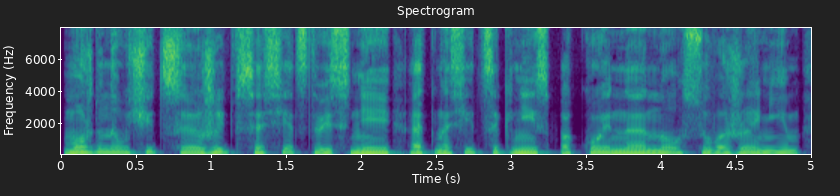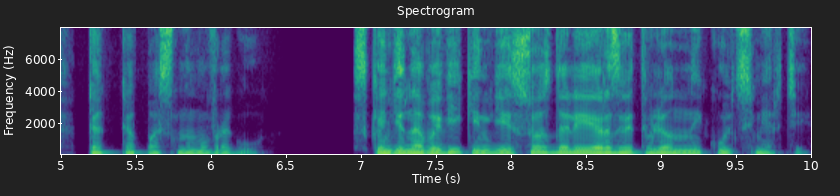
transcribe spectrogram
Можно научиться жить в соседстве с ней, относиться к ней спокойно, но с уважением, как к опасному врагу. Скандинавы-викинги создали разветвленный культ смерти.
